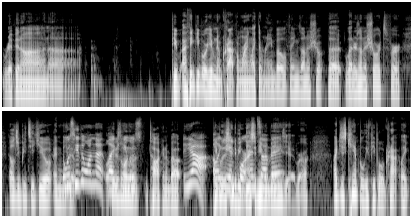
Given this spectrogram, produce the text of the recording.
ripping on. uh People, I think people were giving him crap for wearing like the rainbow things on his short, the letters on his shorts for LGBTQ. And was he the one that like he was the he one was? that was talking about yeah, people like just need to be decent human of beings. Yeah, bro. I just can't believe people would crap like,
